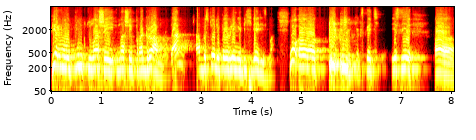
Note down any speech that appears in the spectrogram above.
первому пункту нашей, нашей программы, да, об истории появления бихевиоризма. Ну, э, как сказать, если э,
